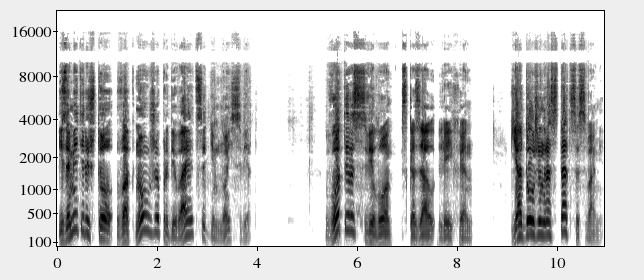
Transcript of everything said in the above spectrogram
и заметили, что в окно уже пробивается дневной свет. «Вот и рассвело», — сказал Лейхен. «Я должен расстаться с вами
